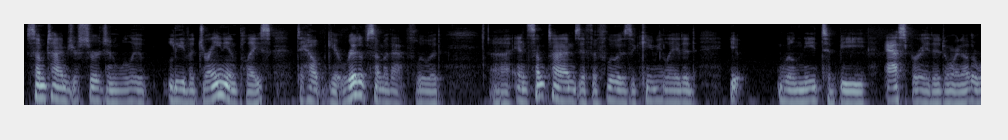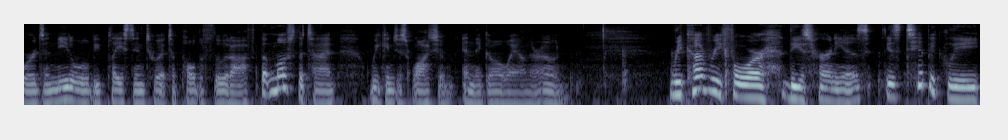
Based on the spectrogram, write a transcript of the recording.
Sometimes your surgeon will leave a drain in place to help get rid of some of that fluid. Uh, and sometimes, if the fluid is accumulated, it will need to be aspirated, or in other words, a needle will be placed into it to pull the fluid off. But most of the time, we can just watch them and they go away on their own. Recovery for these hernias is typically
